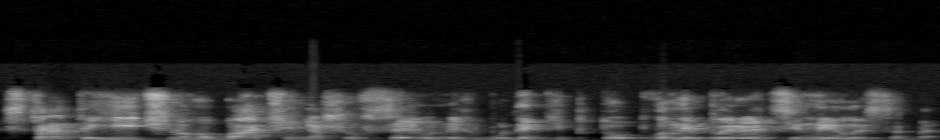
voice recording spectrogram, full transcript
стратегічного бачення, що все у них буде тіп-топ. Вони переоцінили себе.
